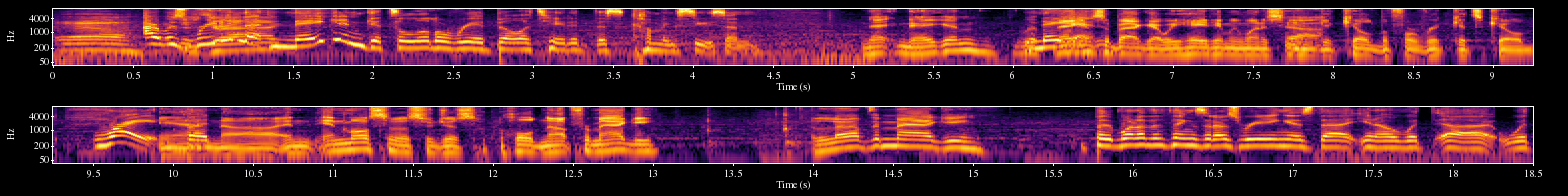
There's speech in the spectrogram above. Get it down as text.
I was Just reading that drag. Negan gets a little rehabilitated this coming season. Na- Nagan? With Negan. Negan's a bad guy. We hate him. We want to see Yeah. him get killed before Rick gets killed. Right, And but uh, and and most of us are just holding out for Maggie. I love the Maggie. But one of the things that I was reading is that you know with uh, with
